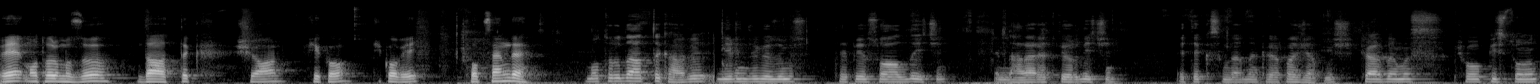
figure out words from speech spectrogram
Ve motorumuzu dağıttık. Şu an Fiko, Fiko Bey. Top sende. Motoru dağıttık abi. Birinci gözümüz tepeye su aldığı için hem de hararet gördüğü için etek kısımlarından krapaj yapmış. Çıkardığımız çoğu pistonun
